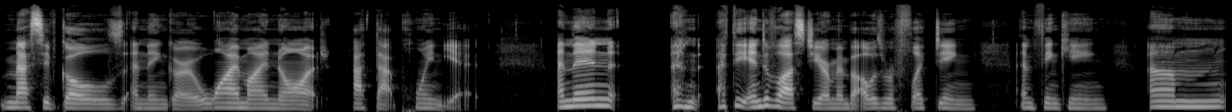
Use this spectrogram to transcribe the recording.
massive goals and then go, why am I not at that point yet? And then and at the end of last year, I remember I was reflecting and thinking, um,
